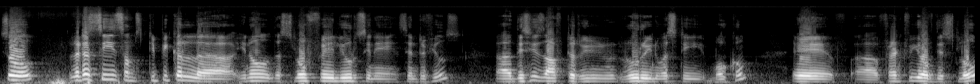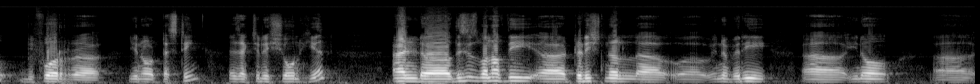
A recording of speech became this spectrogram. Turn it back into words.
So let us see some typical uh, you know the slope failures in a centrifuge. Uh, this is after Ruhr University Bochum a uh, front view of the slope before uh, you know testing is actually shown here and uh, this is one of the uh, traditional uh, uh in a very uh, you know uh,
